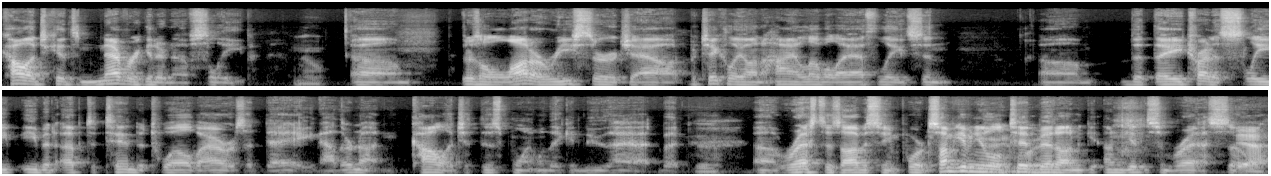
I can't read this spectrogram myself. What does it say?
college kids never get enough sleep No. um, there's a lot of research out, particularly on high level athletes, and um, that they try to sleep even up to 10 to 12 hours a day. Now, they're not in college at this point when they can do that, but Yeah. uh, rest is obviously important. So, I'm giving you a Very little tidbit on, on getting some rest. So, yeah,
